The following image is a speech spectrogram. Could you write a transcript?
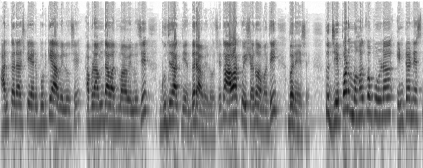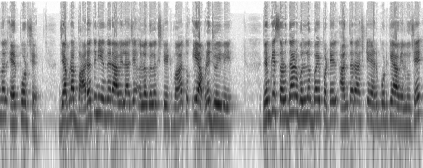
આંતરરાષ્ટ્રીય એરપોર્ટ ક્યાં આવેલું છે? આપણા અમદાવાદમાં આવેલું છે, ગુજરાતની અંદર આવેલો છે. તો આવા ક્વેશ્ચનો આમાંથી બને છે. તો જે પણ મહત્વપૂર્ણ ઇન્ટરનેશનલ એરપોર્ટ છે, જે આપણા ભારતની અંદર આવેલા છે અલગ અલગ સ્ટેટમાં, તો એ આપણે જોઈ લઈએ. જેમ કે સરદાર વલ્લભભાઈ પટેલ આંતરરાષ્ટ્રીય એરપોર્ટ ક્યાં આવેલું છે?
